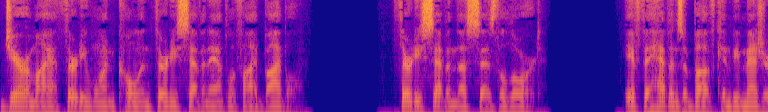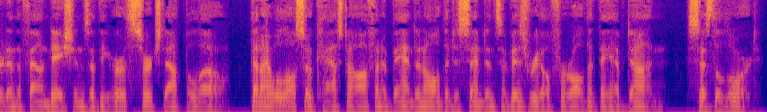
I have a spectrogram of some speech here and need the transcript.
Jeremiah 31 37 Amplified Bible. 37 Thus says the Lord. If the heavens above can be measured and the foundations of the earth searched out below, then I will also cast off and abandon all the descendants of Israel for all that they have done, says the Lord.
